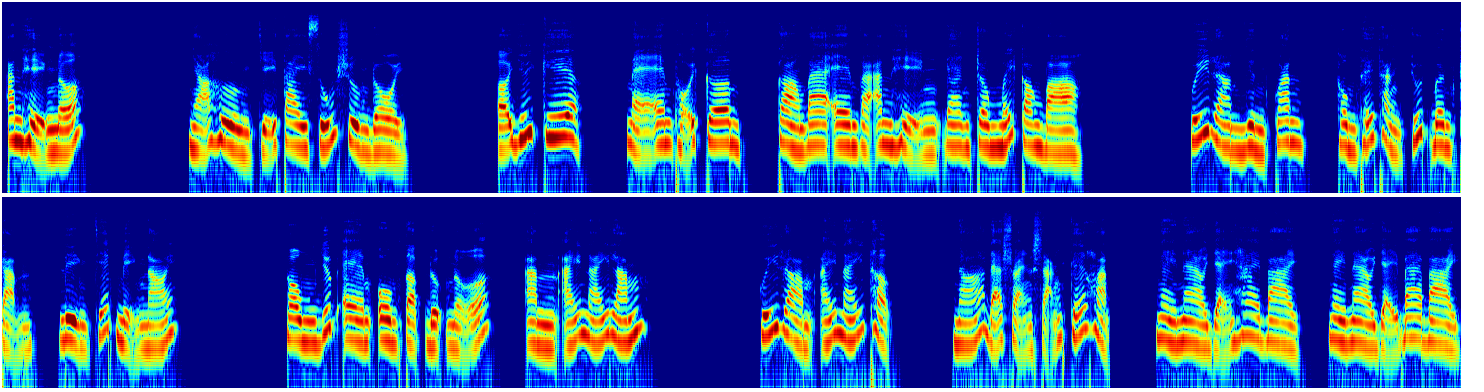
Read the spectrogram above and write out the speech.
Anh Hiện nữa. Nhỏ Hường chỉ tay xuống sườn đồi. Ở dưới kia, mẹ em thổi cơm, còn ba em và anh Hiện đang trông mấy con bò. Quý ròm nhìn quanh, không thấy thằng chút bên cạnh, liền chép miệng nói. Không giúp em ôn tập được nữa, anh ấy náy lắm. Quý ròm ấy náy thật. Nó đã soạn sẵn kế hoạch, ngày nào dạy hai bài, ngày nào dạy ba bài.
